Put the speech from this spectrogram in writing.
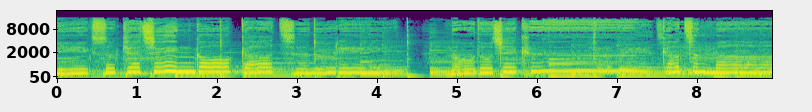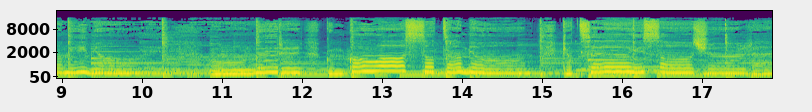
익숙해진 것 같은 우리 너도 지금 같은 맘이면 오늘을 꿈꿔왔었다면 곁에 있어 줄래?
